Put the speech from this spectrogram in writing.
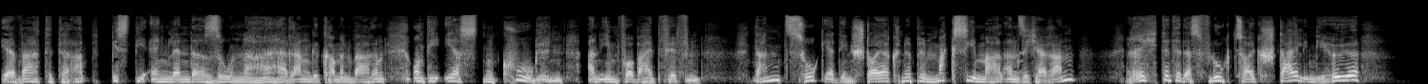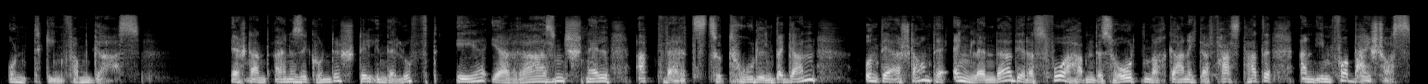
Er wartete ab, bis die Engländer so nahe herangekommen waren und die ersten Kugeln an ihm vorbeipfiffen. Dann zog er den Steuerknüppel maximal an sich heran, richtete das Flugzeug steil in die Höhe und ging vom Gas. Er stand eine Sekunde still in der Luft, ehe er rasend schnell abwärts zu trudeln begann, und der erstaunte Engländer, der das Vorhaben des Roten noch gar nicht erfasst hatte, an ihm vorbeischoss.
